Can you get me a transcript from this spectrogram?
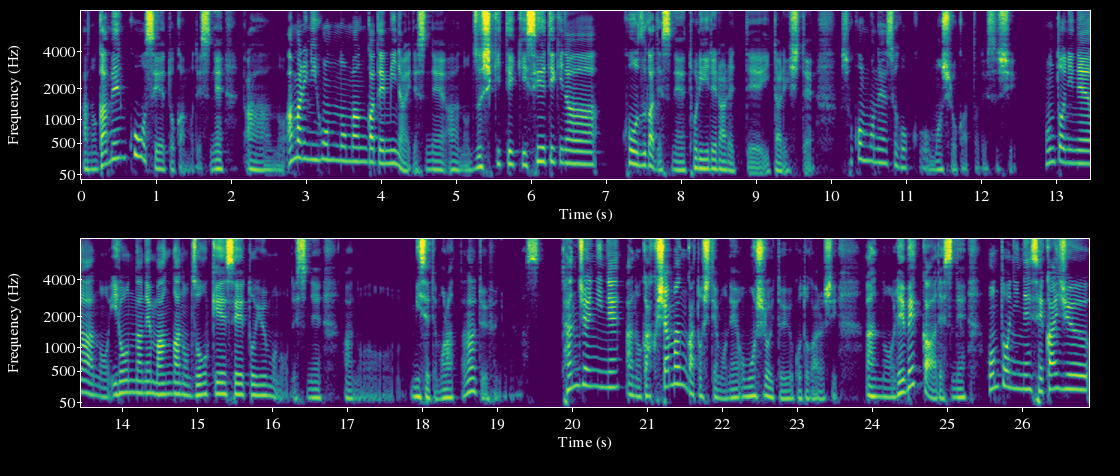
あの、画面構成とかもですね、あの、あまり日本の漫画で見ないですね、あの、図式的、性的な構図がですね、取り入れられていたりして、そこもね、すごく面白かったですし、本当にね、あの、いろんなね、漫画の造形性というものをですね、あの、見せてもらったなというふうに思います。単純にね、あの、学者漫画としてもね、面白いということがあるし、あの、レベッカはですね、本当にね、世界中、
